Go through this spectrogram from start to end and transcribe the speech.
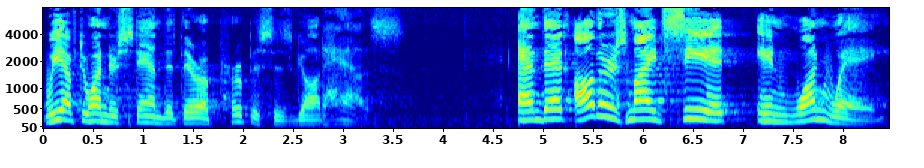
we have to understand that there are purposes God has. And that others might see it in one way,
